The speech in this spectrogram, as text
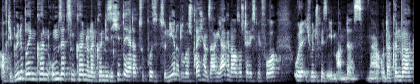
auf die Bühne bringen können, umsetzen können und dann können die sich hinterher dazu positionieren und darüber sprechen und sagen, ja, genau so stelle ich es mir vor oder ich wünsche mir es eben anders. Ja, und da können wir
